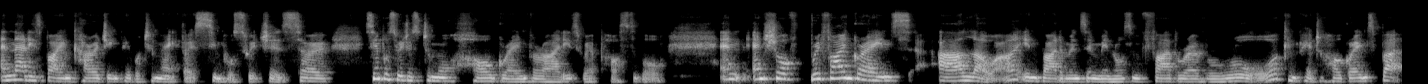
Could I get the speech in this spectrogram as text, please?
and that is by encouraging people to make those simple switches. So, simple switches to more whole grain varieties where possible. And, and sure, refined grains are lower in vitamins and minerals and fiber overall compared to whole grains, but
